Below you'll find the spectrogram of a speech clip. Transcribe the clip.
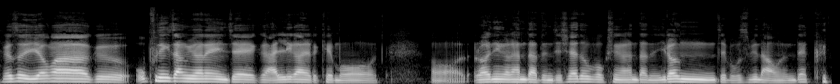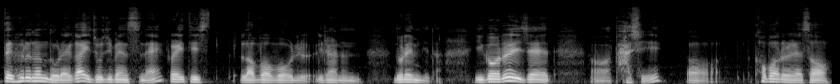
그래서 이 영화 그 오프닝 장면에 이제 그 알리가 이렇게 뭐 어, 러닝을 한다든지 섀도우 복싱을 한다든 이런 이제 모습이 나오는데 그때 흐르는 노래가 이 조지 벤슨의 Greatest Love of All이라는 노래입니다. 이거를 이제 어, 다시 어, 커버를 해서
